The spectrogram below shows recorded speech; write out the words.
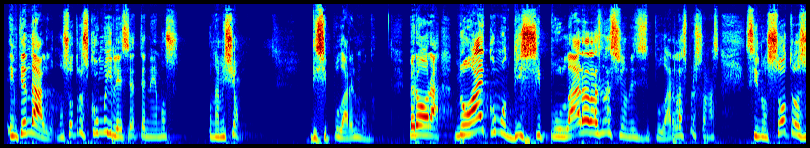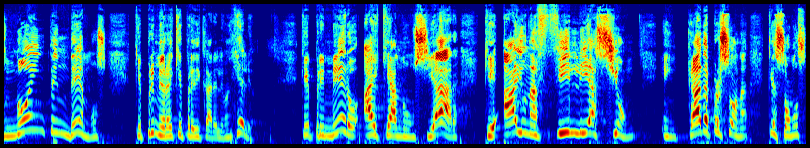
Entienda algo, nosotros como iglesia tenemos una misión, discipular el mundo. Pero ahora, no hay como discipular a las naciones, discipular a las personas, si nosotros no entendemos que primero hay que predicar el Evangelio que primero hay que anunciar que hay una filiación en cada persona que somos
